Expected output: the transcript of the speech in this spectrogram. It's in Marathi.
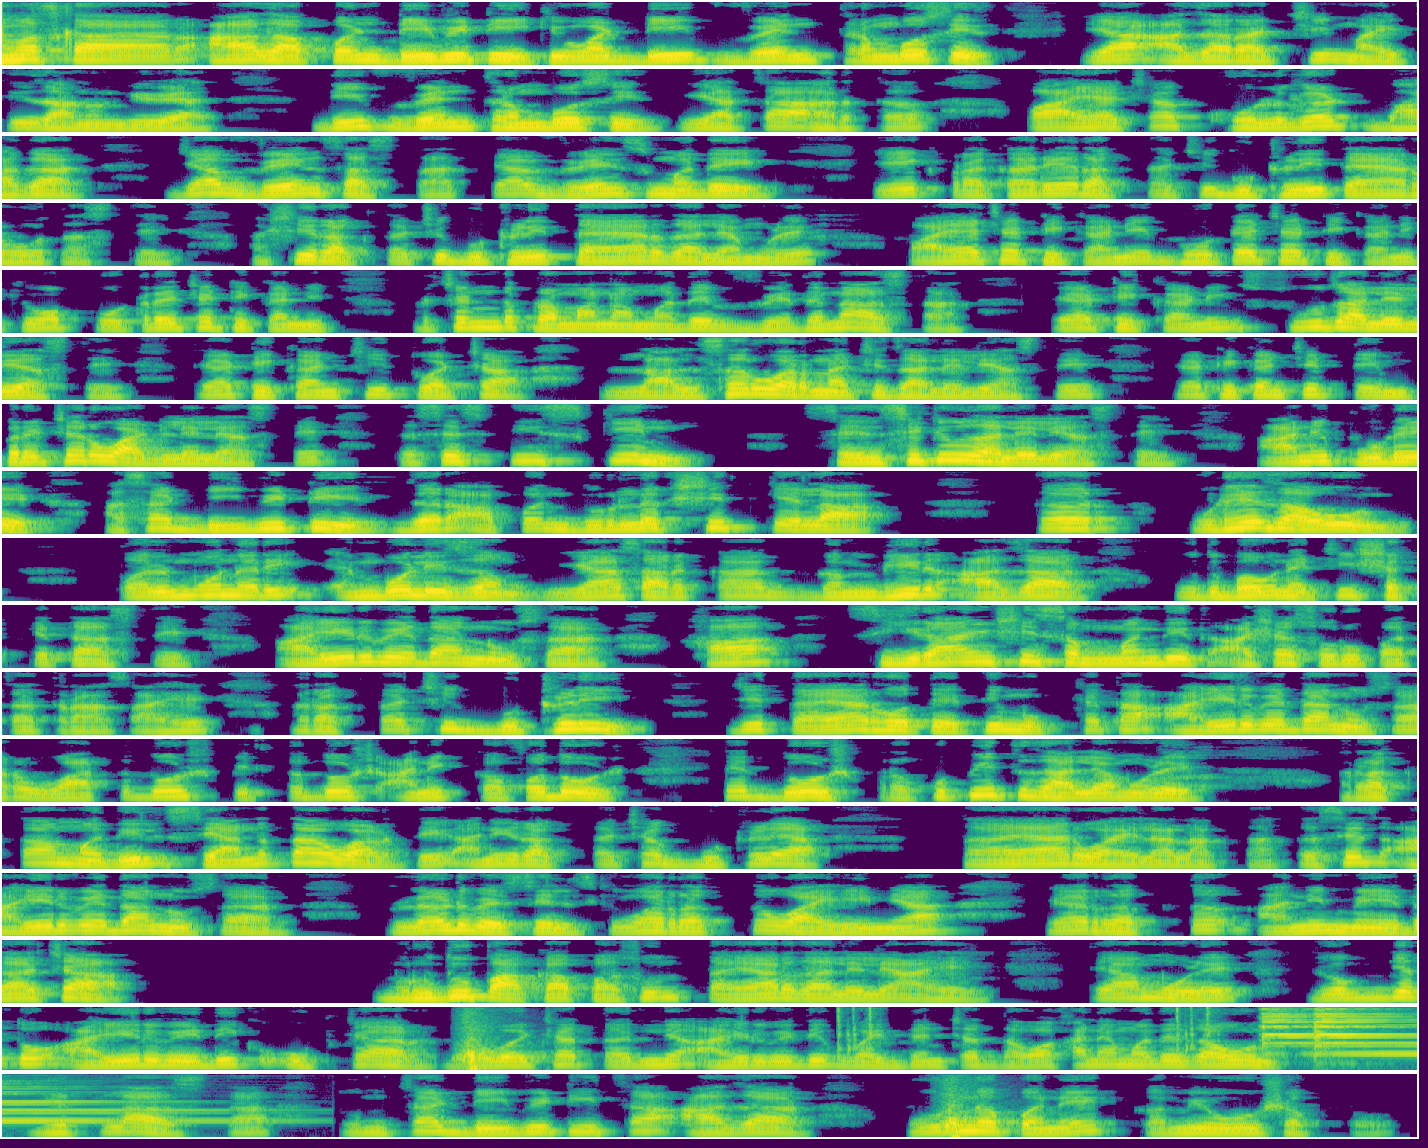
नमस्कार. आज आपण डी व्ही टी किंवा डीप वेन थ्रम्बोसिस या आजाराची माहिती जाणून घेऊयात. डीप वेन थ्रम्बोसिस याचा अर्थ पायाच्या खोलगट भागात ज्या वेन्स असतात त्या वेन्समध्ये एक प्रकारे रक्ताची गुठळी तयार होत असते. अशी रक्ताची गुठळी तयार झाल्यामुळे पायाच्या ठिकाणी घोट्याच्या ठिकाणी किंवा पोटऱ्याच्या ठिकाणी प्रचंड प्रमाणामध्ये वेदना असतात. त्या ठिकाणी सूज आलेली असते. त्या ठिकाणची त्वचा लालसर वर्णाची झालेली असते. त्या ठिकाणचे टेम्परेचर वाढलेले असते. तसेच ती स्किन सेन्सिटिव्ह झालेली असते. आणि पुढे असा डी व्ही टी जर आपण दुर्लक्षित केला तर पुढे जाऊन पल्मोनरी एम्बोलिझम यासारखा गंभीर आजार उद्भवण्याची शक्यता असते. आयुर्वेदानुसार हा सिरांशी संबंधित अशा स्वरूपाचा त्रास आहे. रक्ताची गुठळी जी तयार होते ती मुख्यतः आयुर्वेदानुसार वातदोष पित्तदोष आणि कफदोष हे दोष प्रकुपित झाल्यामुळे रक्तामधील स्यानता वाढते आणि रक्ताच्या गुठळ्या तयार व्हायला लागतात. तसेच आयुर्वेदानुसार ब्लड वेसेल्स किंवा रक्तवाहिन्या या रक्त आणि मेदाच्या मृदुपाकापासून तयार झालेल्या आहे. त्यामुळे योग्य तो आयुर्वेदिक उपचार जवळच्या तज्ज्ञ आयुर्वेदिक वैद्यांच्या दवाखान्यामध्ये जाऊन घेतला असता तुमचा डी व्ही टीचा आजार पूर्णपणे कमी होऊ शकतो.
